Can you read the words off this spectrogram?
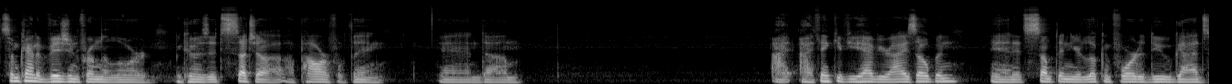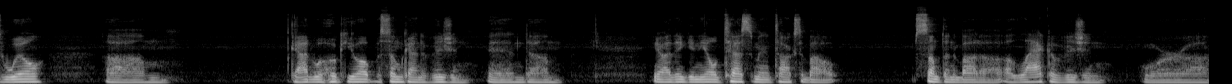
some kind of vision from the Lord, because it's such a, a powerful thing. And um, I, I think if you have your eyes open and it's something you're looking for to do God's will, um, God will hook you up with some kind of vision. And um, you know, I think in the Old Testament it talks about something about a, a lack of vision, or uh,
